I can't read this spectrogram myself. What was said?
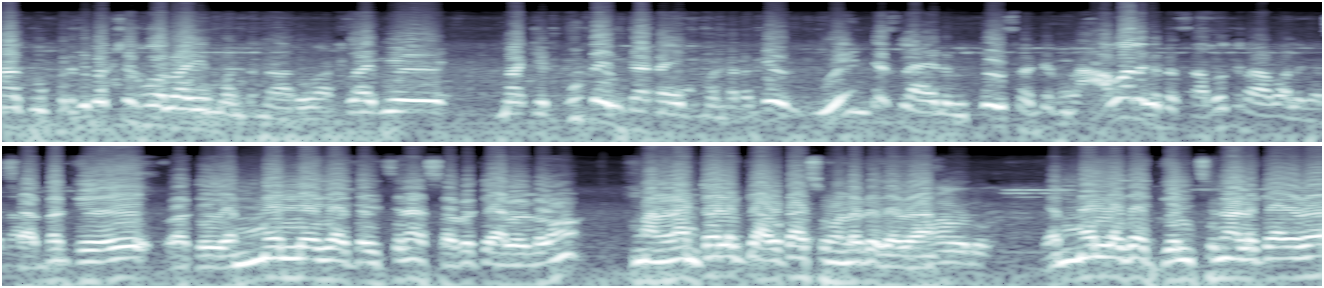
నాకు ప్రతిపక్ష హోదా ఇవ్వమంటున్నారు అట్లాగే నాకు ఎక్కువ టైం కేటాయించమంటారు. అంటే ఏంటి అసలు ఆయన ఉద్దేశం? అంటే రావాలి కదా సభకు రావాలి కదా. సభకి ఒక ఎమ్మెల్యేగా గెలిచిన సభకి వెళ్ళడం మనలాంటి వాళ్ళకి అవకాశం ఉండదు కదా. ఎమ్మెల్యేగా గెలిచిన వాళ్ళకి కదా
